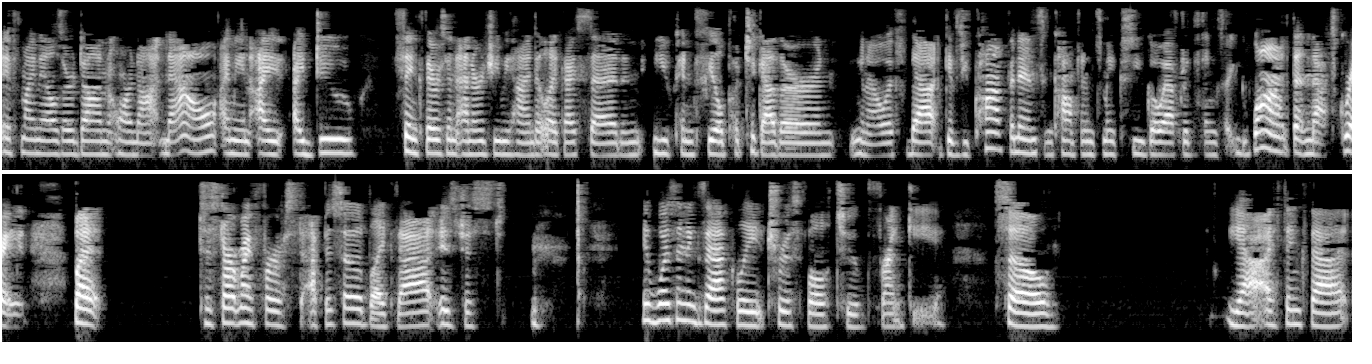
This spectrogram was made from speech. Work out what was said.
if my nails are done or not now. I mean, I, I do think there's an energy behind it, like I said, and you can feel put together. And, you know, if that gives you confidence and confidence makes you go after the things that you want, then that's great. But to start my first episode like that is just, it wasn't exactly truthful to Frankie. So, yeah, I think that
